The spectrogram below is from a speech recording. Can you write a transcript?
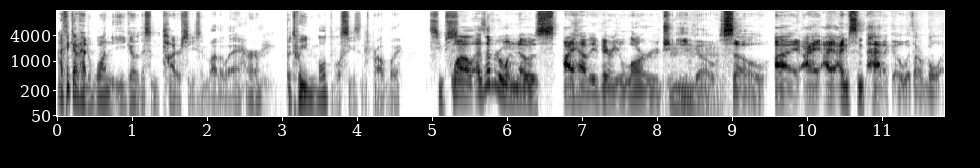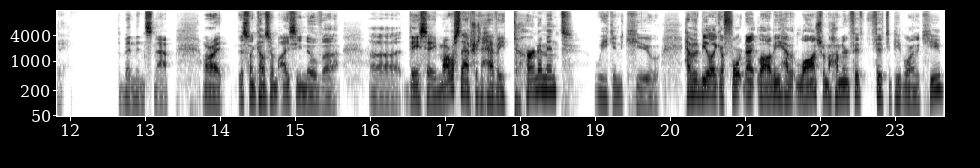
I think I've had one Ego this entire season, by the way, or between multiple seasons probably. Seems Well, as everyone knows, I have a very large Mm. ego, so I, I, I I'm simpatico with our boy. The bend and snap. All right, this one comes from Icy Nova. Uh, they say Marvel Snap should have a tournament weekend queue. Have it be like a Fortnite lobby. Have it launch when 150 people are in the queue.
